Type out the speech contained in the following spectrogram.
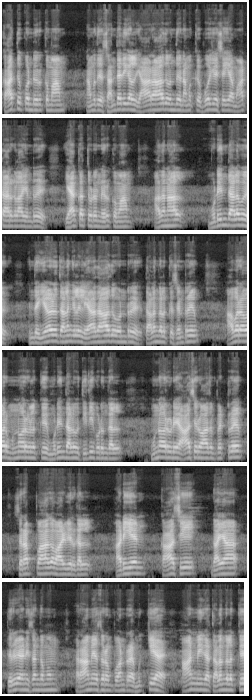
காத்து கொண்டு இருக்குமாம் நமது சந்ததிகள் யாராவது வந்து நமக்கு பூஜை செய்ய மாட்டார்களா என்று ஏக்கத்துடன் இருக்குமாம். அதனால் முடிந்த அளவு இந்த ஏழு தலங்களில் ஏதாவது ஒன்று தலங்களுக்கு சென்று அவரவர் முன்னோர்களுக்கு முடிந்த அளவு திதி கொடுங்கள். முன்னோருடைய ஆசீர்வாதம் பெற்று சிறப்பாக வாழ்வீர்கள். அடியேன் காசி கயா திருவேணி சங்கமம் ராமேஸ்வரம் போன்ற முக்கிய ஆன்மீக தலங்களுக்கு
